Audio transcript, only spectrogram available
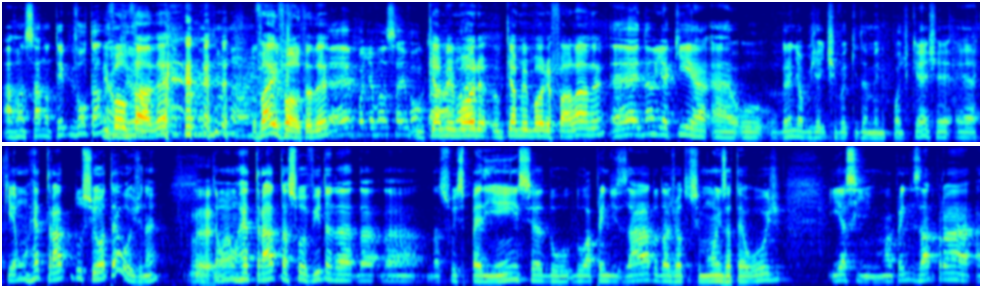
avançar no tempo e voltar não. E voltar, viu? né? Não Vai e volta, né? É, pode avançar e voltar. O que a memória, Agora, o que a memória falar, né? É, não, e aqui a, a, o, o, grande objetivo aqui também do podcast é, é aqui é um retrato do senhor até hoje, né? É. Então é um retrato da sua vida, da, da, da, da sua experiência, do, do aprendizado da J. Simões até hoje. E assim, um aprendizado para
